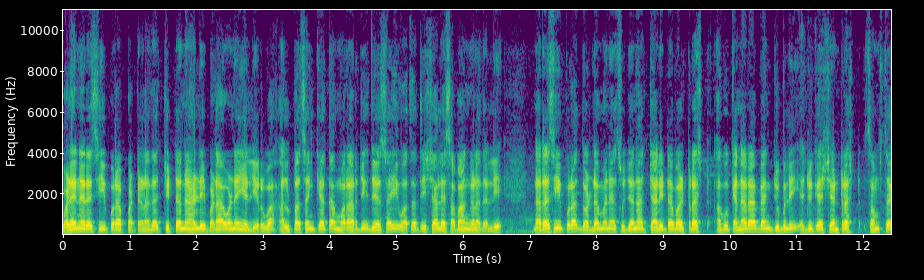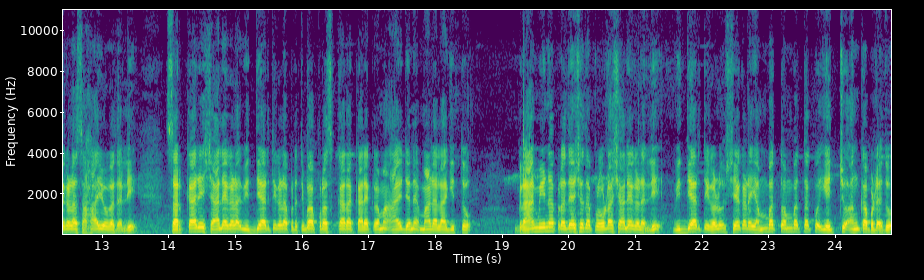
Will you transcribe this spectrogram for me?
ಹೊಳೆನರಸೀಪುರ ಪಟ್ಟಣದ ಚಿಟ್ಟನಹಳ್ಳಿ ಬಡಾವಣೆಯಲ್ಲಿರುವ ಅಲ್ಪಸಂಖ್ಯಾತ ಮೊರಾರ್ಜಿ ದೇಸಾಯಿ ವಸತಿ ಶಾಲೆ ಸಭಾಂಗಣದಲ್ಲಿ ನರಸೀಪುರ ದೊಡ್ಡಮನೆ ಸುಜನಾ ಚಾರಿಟಬಲ್ ಟ್ರಸ್ಟ್ ಹಾಗೂ Canara bank jubilee education trust ಸಂಸ್ಥೆಗಳ ಸಹಯೋಗದಲ್ಲಿ ಸರ್ಕಾರಿ ಶಾಲೆಗಳ ವಿದ್ಯಾರ್ಥಿಗಳ ಪ್ರತಿಭಾ ಪುರಸ್ಕಾರ ಕಾರ್ಯಕ್ರಮ ಆಯೋಜನೆ ಮಾಡಲಾಗಿತ್ತು. ಗ್ರಾಮೀಣ ಪ್ರದೇಶದ ಪ್ರೌಢಶಾಲೆಗಳಲ್ಲಿ ವಿದ್ಯಾರ್ಥಿಗಳು ಶೇಕಡ ಎಂಬತ್ತೊಂಬತ್ತಕ್ಕೂ ಹೆಚ್ಚು ಅಂಕ ಪಡೆದು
